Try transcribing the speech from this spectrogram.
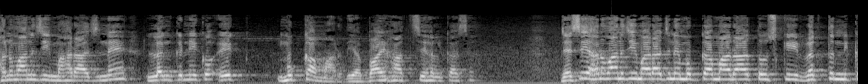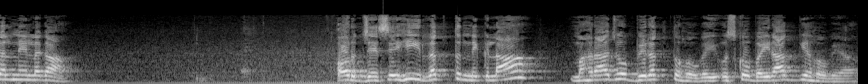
हनुमान जी महाराज ने लंकनी को एक मुक्का मार दिया, बाएँ हाथ से हल्का सा। जैसे हनुमान जी महाराज ने मुक्का मारा तो उसकी रक्त निकलने लगा। और जैसे ही रक्त निकला, महाराज वो विरक्त हो गई, उसको वैराग्य हो गया।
